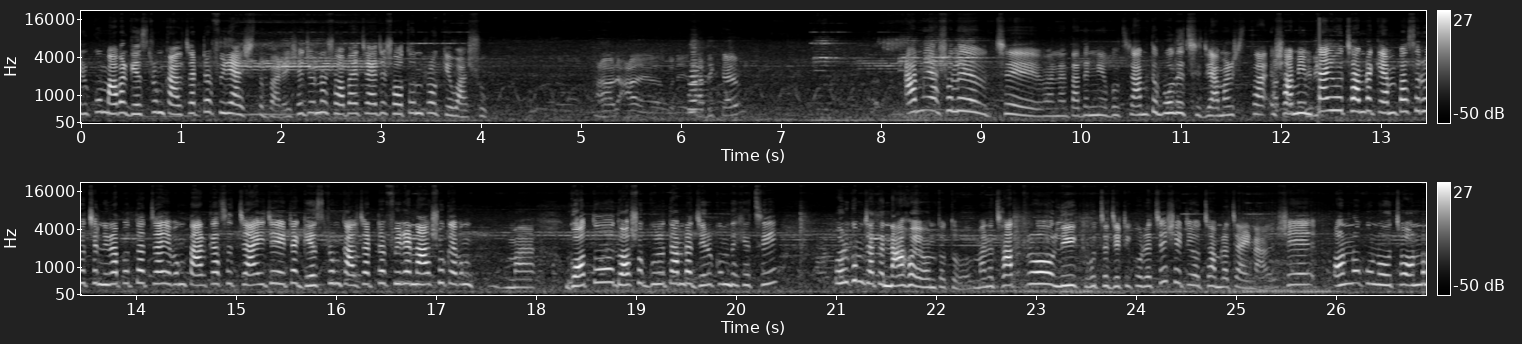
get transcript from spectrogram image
এরকম আবার গেস্ট রুম কালচারটা ফিরে আসতে পারে। সেজন্য সবাই চায় যে স্বতন্ত্র কেউ আসুক। আর মানে আমি আসলে হচ্ছে মানে তাদের নিয়ে বলছি আমি তো বলেছি যে আমার স্বা- স্বামী তাই হচ্ছে আমরা ক্যাম্পাসের হচ্ছে নিরাপত্তা চাই এবং তার কাছে চাই যে এটা গেস্ট রুম কালচারটা ফিরে না আসুক এবং গত দশকগুলোতে আমরা যেরকম দেখেছি ওরকম যাতে না হয় অন্তত। মানে ছাত্র লীগ হচ্ছে যেটি করেছে সেটি হচ্ছে আমরা চাই না। সে অন্য কোনো হচ্ছে অন্য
